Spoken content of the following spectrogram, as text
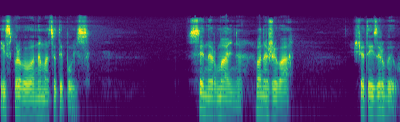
і спробувала намацати пульс. Все нормально, вона жива. Що ти й зробив?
